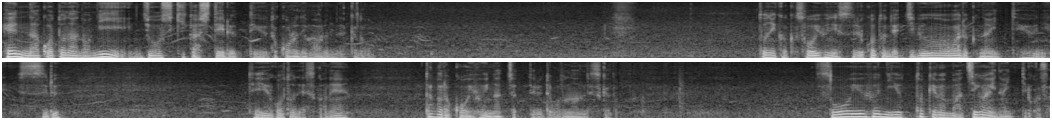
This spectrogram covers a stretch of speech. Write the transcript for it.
変なことなのに常識化してるっていうところでもあるんだけど。とにかくそういうふうにすることで自分は悪くないっていうふうにする。っていうことですかね。だからこういうふうになっちゃってるってことなんですけど。そういうふうに言っとけば間違いないっていうかさ。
